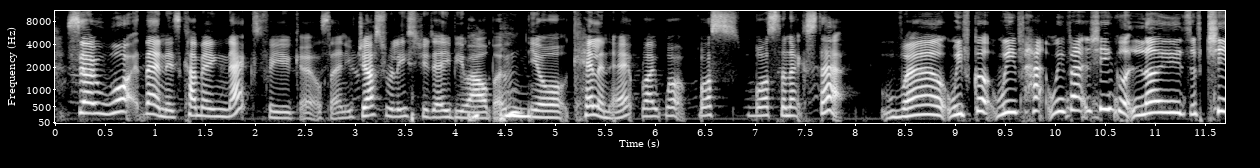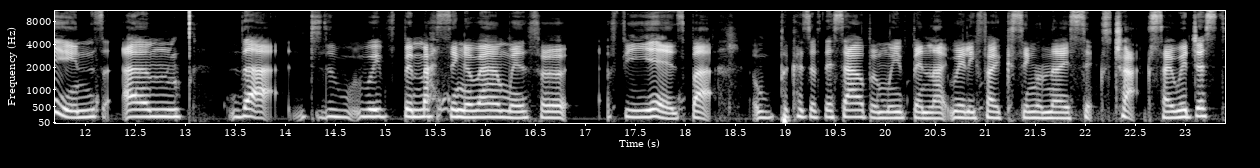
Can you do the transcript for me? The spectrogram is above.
so, what then is coming next for you girls? Then you've just released your debut album. You're killing it. Like, what? What's what's the next step? Well, we've got we've had we've actually got loads of tunes um, that we've been messing around with for a few years, but uh, because of this album, we've been like really focusing on those six tracks. So we're just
